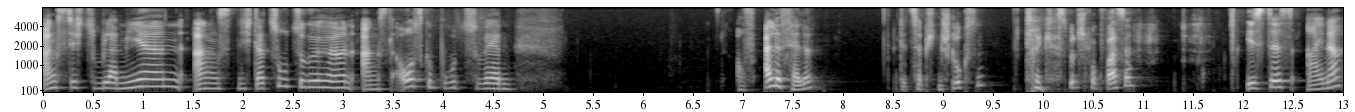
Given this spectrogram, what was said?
Angst, sich zu blamieren, Angst, nicht dazuzugehören, Angst, ausgebuht zu werden. Auf alle Fälle, jetzt habe ich einen Schlucksen, trinke erstmal einen Schluck Wasser, ist es eine,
